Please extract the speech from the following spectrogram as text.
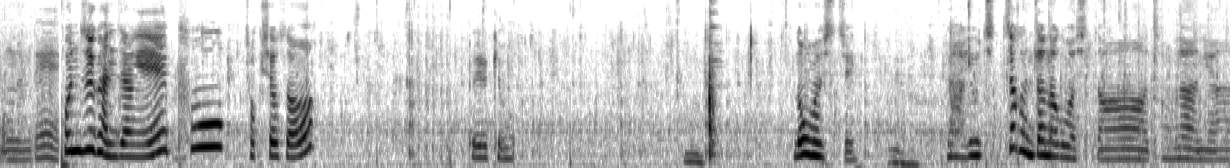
먹는데 폰즈 간장에 푹 적셔서 또 이렇게 먹 너무 맛있지? 야 이거 진짜 간단하고 맛있다. 장난 아니야.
